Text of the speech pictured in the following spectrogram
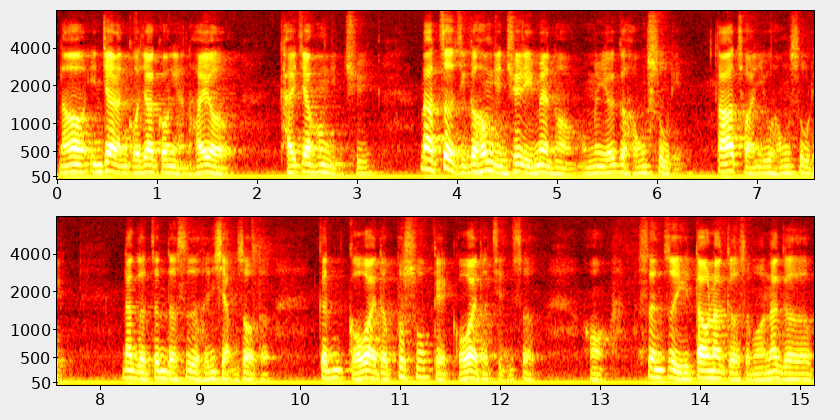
然后印加兰国家公园，还有台江风景区。那这几个风景区里面哈，我们有一个红树林，搭船游红树林，那个真的是很享受的，跟国外的不输给国外的景色，哦，甚至于到那个什么那个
